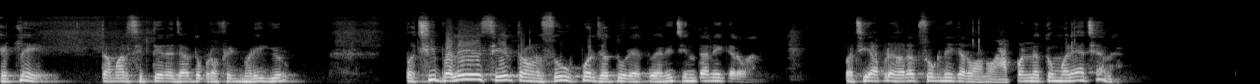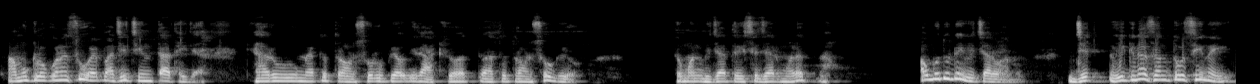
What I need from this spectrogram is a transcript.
એટલે તમારે સિત્તેર હજાર તો પ્રોફિટ મળી ગયો. પછી ભલે શેર ત્રણસો ઉપર જતું રહેતું, એની ચિંતા નહીં કરવાની. પછી આપણે હરકશોક નહીં કરવાનો. આપણને તો મળ્યા છે ને. અમુક લોકોને શું હોય, પાછી ચિંતા થઈ જાય. કે સારું મેં તો ત્રણસો રૂપિયા સુધી રાખ્યો હતો આ તો ત્રણસો ગયો. તો મને બીજા ત્રીસ હજાર મળત ને. આવું બધું નહીં વિચારવાનું. જે વિઘ્ન સંતોષી નહીં,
